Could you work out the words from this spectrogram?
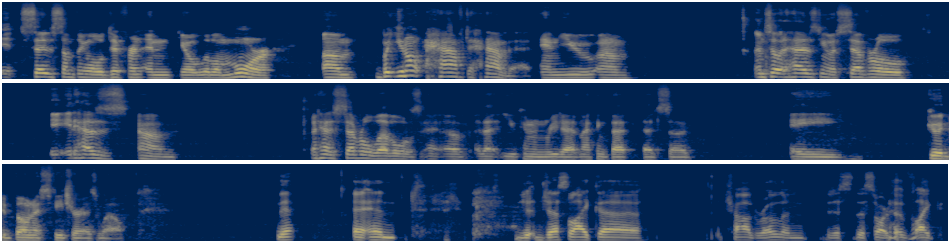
it says something a little different and you know a little more. Um, but you don't have to have that, and you um, and so it has you know several. It, it has um, it has several levels of that you can read at, and I think that that's a, a good bonus feature as well. Yeah, and just like uh, Childe Roland, just the sort of like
